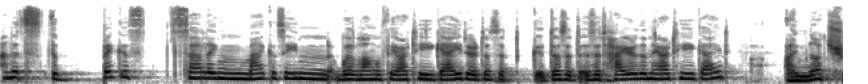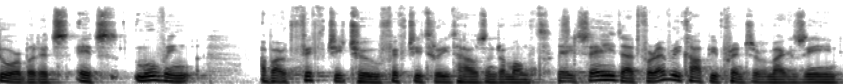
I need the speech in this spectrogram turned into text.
And it's the biggest selling magazine, well, along with the RTE guide, or does it, does it, is it higher than the RTE guide? I'm not sure, but it's, it's moving about 50 to 53,000 a month. They say that for every copy printed of a magazine,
